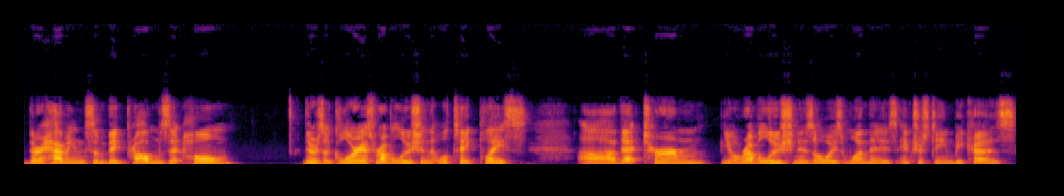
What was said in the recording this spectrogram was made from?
they're having some big problems at home. There's a glorious revolution that will take place. Uh, that term, you know, revolution is always one that is interesting because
